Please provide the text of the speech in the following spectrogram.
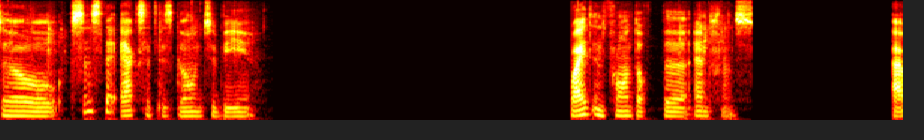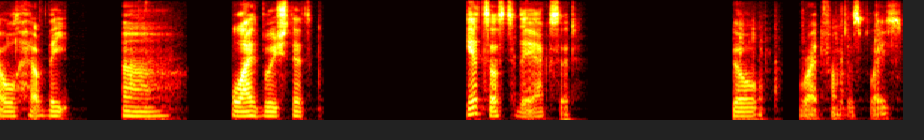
So since the exit is going to be right in front of the entrance, I will have the uh, light bridge that gets us to the exit. Go right from this place.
